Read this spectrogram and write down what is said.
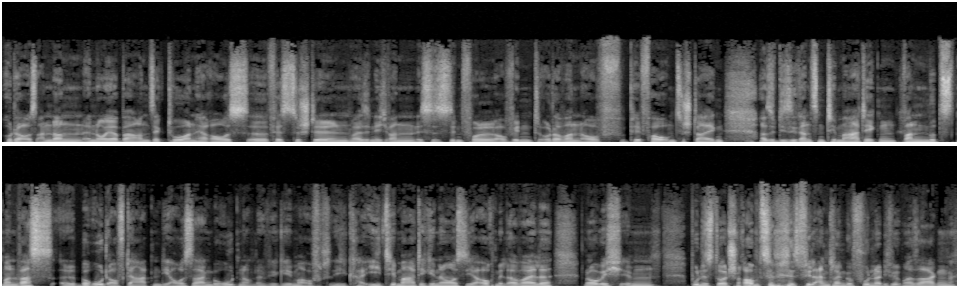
Oder aus anderen erneuerbaren Sektoren heraus äh, festzustellen, weiß ich nicht, wann ist es sinnvoll, auf Wind oder wann auf PV umzusteigen. Also diese ganzen Thematiken, wann nutzt man was, äh, beruht auf Daten. Die Aussagen beruhten auf. Wir gehen mal auf die KI-Thematik hinaus, die ja auch mittlerweile, glaube ich, im bundesdeutschen Raum zumindest viel Anklang gefunden hat, ich würde mal sagen,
